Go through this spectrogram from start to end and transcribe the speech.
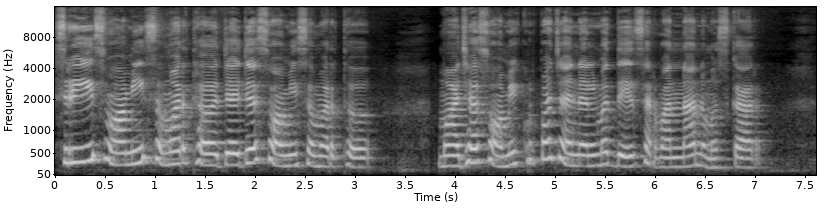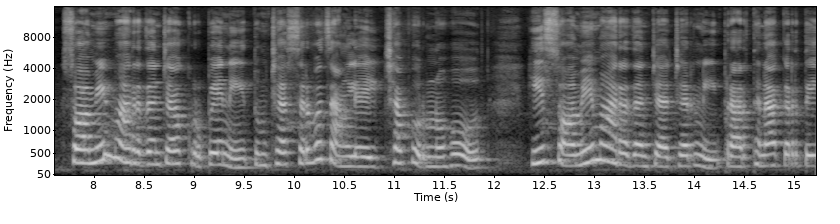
श्री स्वामी समर्थ जय जय स्वामी समर्थ. माझ्या स्वामी कृपा चॅनलमध्ये सर्वांना नमस्कार. स्वामी महाराजांच्या कृपेने तुमच्या सर्व चांगल्या इच्छा पूर्ण होत ही स्वामी महाराजांच्या चरणी प्रार्थना करते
